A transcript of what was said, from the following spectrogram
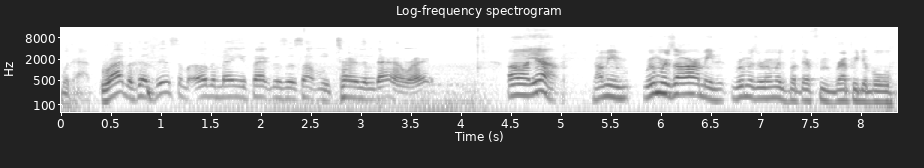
what happened right because then some other manufacturers or something turned them down, right? Uh, yeah. I mean, rumors are. I mean, rumors are rumors, but they're from reputable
